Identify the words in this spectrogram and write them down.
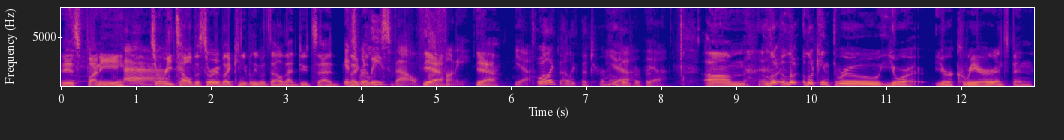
is funny to retell the story. Like, can you believe what the hell that dude said? It's like, release valve. Yeah, funny. Yeah, Yeah. Well, I like I like that term. Yeah, yeah. look, look, looking through your your career, it's been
